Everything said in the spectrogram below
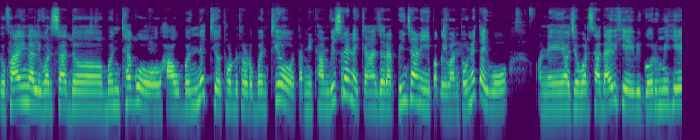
તો ફાઇનલી વરસાદ બંધ થયા ગો હાવ બંધ નથી થયો, થોડો થોડો બંધ થયો. તો મીઠામ વિસરે ને ક્યાં જરાક ભીંજાણી પણ વાંધો નથી આવ્યો. અને હજે વરસાદ આવી છે, એવી ગરમી છે,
